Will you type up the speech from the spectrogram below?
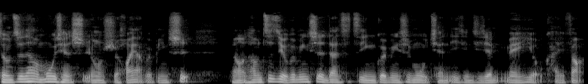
总之，他们目前使用的是环亚贵宾室，然后他们自己有贵宾室，但是自营贵宾室目前疫情期间没有开放。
